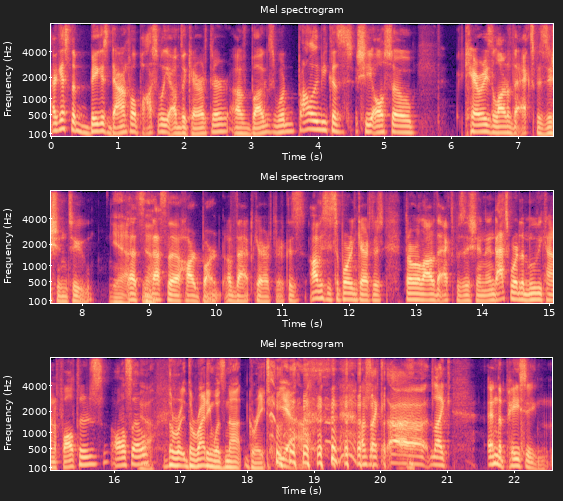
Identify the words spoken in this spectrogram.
I guess the biggest downfall possibly of the character of Bugs would probably because she also carries a lot of the exposition too. Yeah, That's yeah. that's the hard part of that character because obviously supporting characters throw a lot of the exposition and that's where the movie kind of falters also. Yeah. The the writing was not great. Yeah. I was like, uh, like, and the pacing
